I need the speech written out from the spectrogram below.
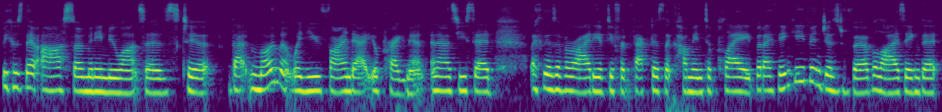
Because there are so many nuances to that moment when you find out you're pregnant. And as you said, like there's a variety of different factors that come into play. But I think even just verbalizing that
